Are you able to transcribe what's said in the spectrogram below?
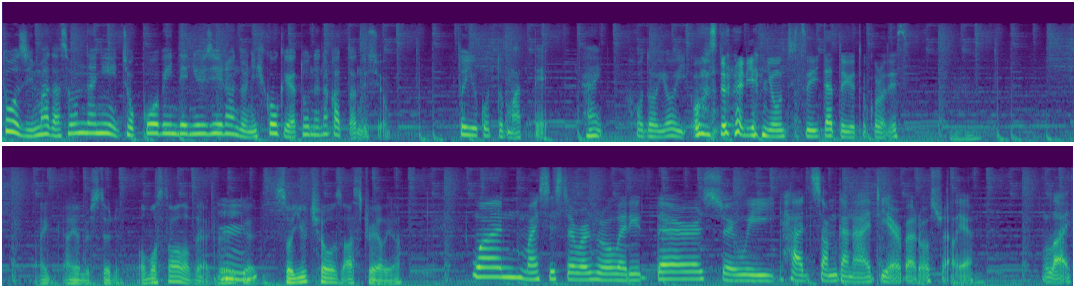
当時まだそんなに直行便でニュージーランドに飛行機が飛んでなかったんですよということもあってはい程よいオーストラリアに落ち着いたというところです I, I understood almost all of that. Very Mm. good. So you chose Australia. One, my sister was already there, so we had some kind of idea about Australia life.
